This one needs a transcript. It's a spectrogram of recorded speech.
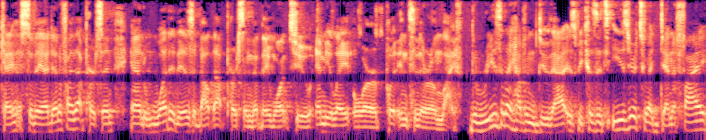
Okay, so they identify that person and what it is about that person that they want to emulate or put into their own life. The reason I have them do that is because it's easier to identify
